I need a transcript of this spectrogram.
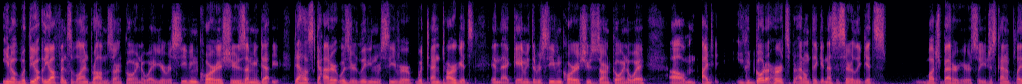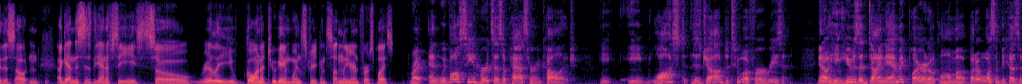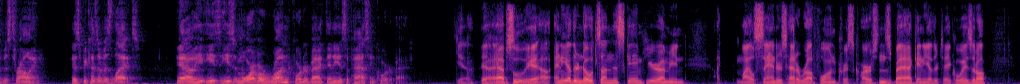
you know, with the the offensive line problems aren't going away. Your receiving corps issues. I mean, Dallas Goddard was your leading receiver with 10 targets in that game. The receiving corps issues aren't going away. Um, I you could go to Hurts, but I don't think it necessarily gets much better here. So you just kind of play this out. And again, this is the NFC East. So really, you go on a two game win streak and suddenly you're in first place. Right. And we've all seen Hurts as a passer in college. He he lost his job to Tua for a reason. You know, mm-hmm. he, he was a dynamic player at Oklahoma, but it wasn't because of his throwing. It's because of his legs. You know, he, he's he's more of a run quarterback than he is a passing quarterback. Yeah, yeah, absolutely. Uh, any other notes on this game here? I mean, Miles Sanders had a rough one. Chris Carson's back. Any other takeaways at all?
